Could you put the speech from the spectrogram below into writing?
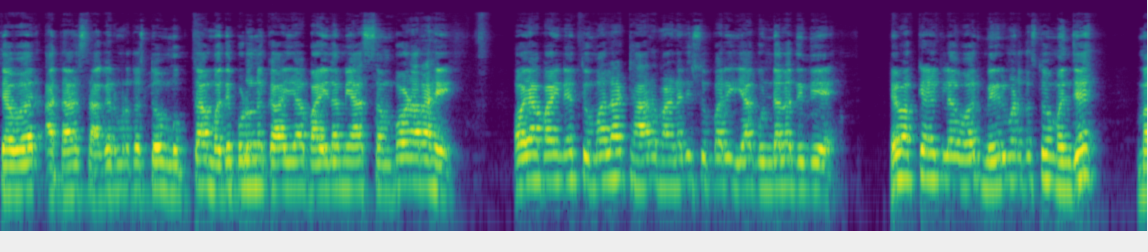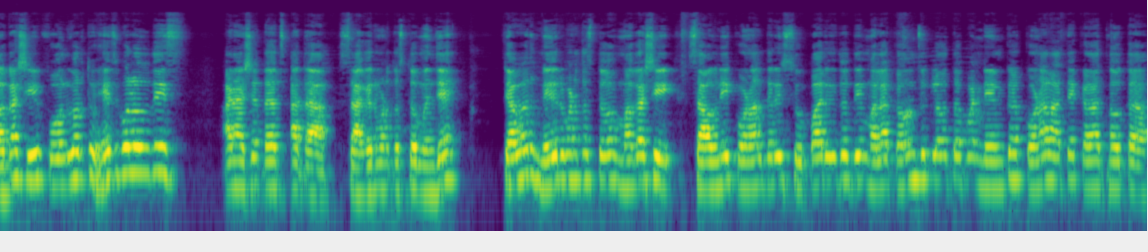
त्यावर आता सागर म्हणत असतो मुक्ता मध्ये पडू नका. या बाईला मी आज संपवणार आहे. अ या बाईने तुम्हाला ठार मारण्याची सुपारी या गुंडाला दिली आहे. हे वाक्य ऐकल्यावर मेरी म्हणत असतो म्हणजे मगाशी फोनवर तू हेच बोलत होतीस? आणि अशातच आता सागर म्हणत असतो म्हणजे त्यावर मेहर म्हणत असतो मगाशी सावनी कोणाला तरी सुपारी देत होती मला कळून चुकलं होतं पण नेमकं कोणाला ते कळत नव्हतं.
